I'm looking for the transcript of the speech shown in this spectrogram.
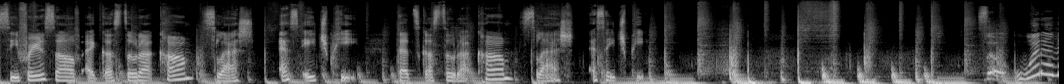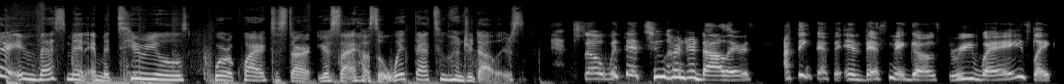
see for yourself at gusto.com slash SHP. That's gusto.com slash SHP. So, what other investment and materials were required to start your side hustle with that $200? So, with that $200, I think that the investment goes three ways. Like,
